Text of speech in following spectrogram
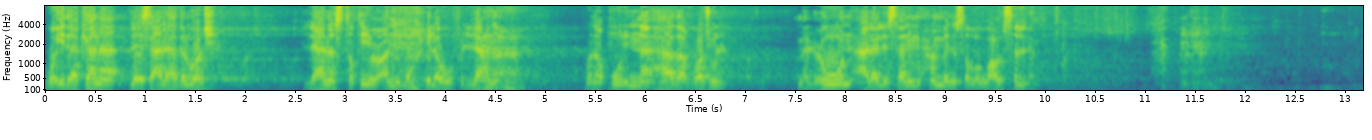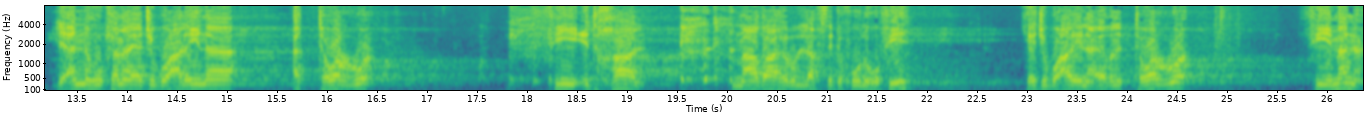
وإذا كان ليس على هذا الوجه لا نستطيع أن ندخله في اللعنة ونقول إن هذا الرجل ملعون على لسان محمد صلى الله عليه وسلم. لأنه كما يجب علينا التورع في إدخال ما ظاهر اللفظ دخوله فيه يجب علينا أيضا التورع في منع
